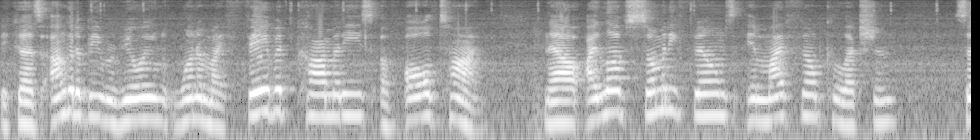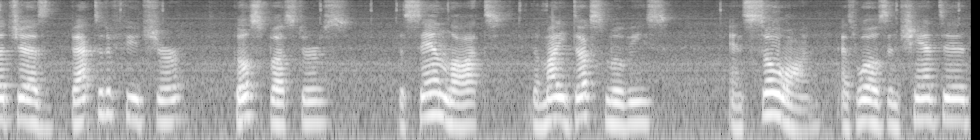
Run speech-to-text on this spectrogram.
because I'm going to be reviewing one of my favorite comedies of all time. Now, I love so many films in my film collection, such as Back to the Future, Ghostbusters, The Sandlot, the Mighty Ducks movies, and so on, as well as Enchanted,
